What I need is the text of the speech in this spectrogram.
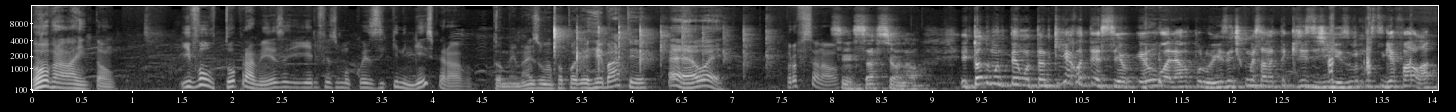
Vamos pra lá então. E voltou pra mesa e ele fez uma coisa assim que ninguém esperava. Tomei mais uma pra poder rebater. É, ué. Profissional. Sensacional. E todo mundo perguntando o que, que aconteceu. Eu olhava pro Luiz e a gente começava a ter crise de riso, não conseguia falar.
